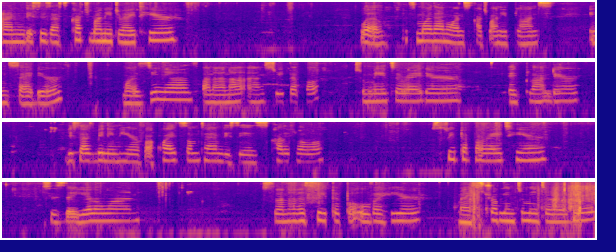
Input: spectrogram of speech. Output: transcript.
And this is a scotch bonnet right here. Well, it's more than one scotch bonnet plants inside there more zinnias, banana, and sweet pepper. Tomato right there, eggplant there. This has been in here for quite some time. This is cauliflower. Sweet pepper right here. This is the yellow one. So another sweet pepper over here. My struggling tomato right here.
